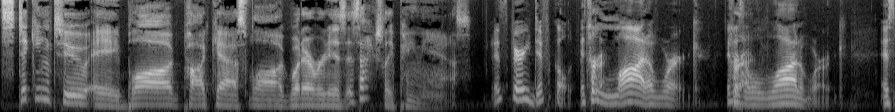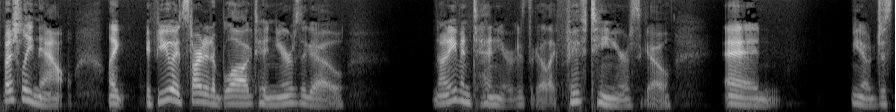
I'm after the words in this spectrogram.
Sticking to a blog, podcast, vlog, whatever it is, is actually a pain in the ass. It's very difficult. It's Correct. a lot of work. It Correct. is a lot of work, especially now. Like if you had started a blog 10 years ago, not even 10 years ago, like 15 years ago, and, you know, just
